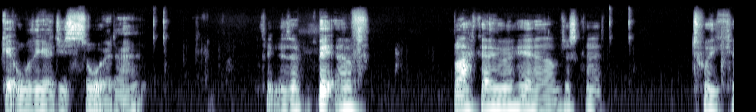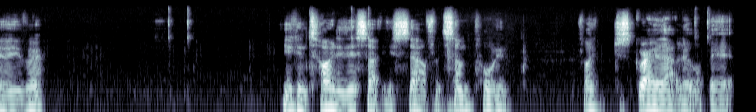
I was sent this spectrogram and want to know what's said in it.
get all the edges sorted out. I think there's a bit of black over here I'm just going to tweak over. You can tidy this up yourself at some point. If I just grow that little bit.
